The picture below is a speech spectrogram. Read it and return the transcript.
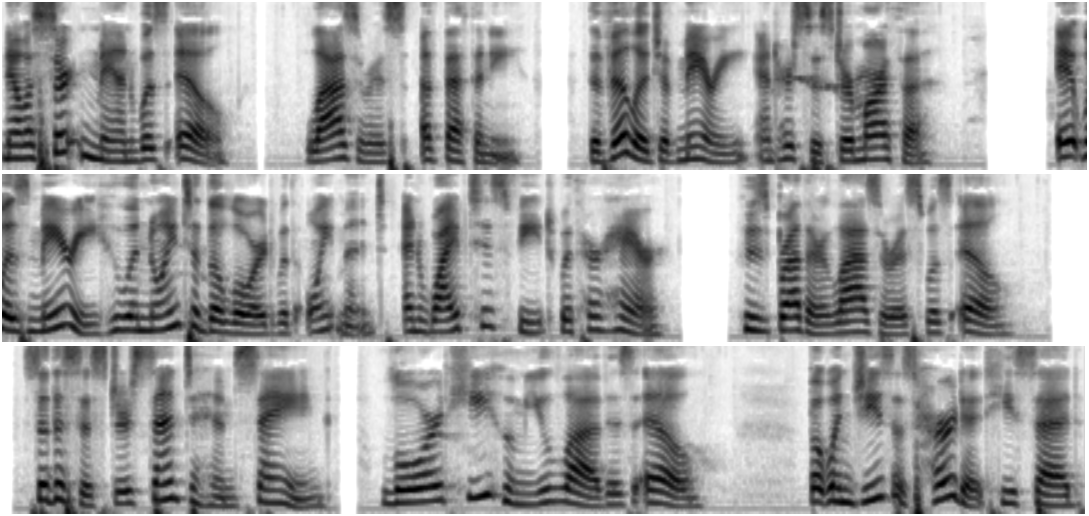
Now a certain man was ill, Lazarus of Bethany, the village of Mary and her sister Martha. It was Mary who anointed the Lord with ointment and wiped his feet with her hair, whose brother Lazarus was ill. So the sisters sent to him, saying, Lord, he whom you love is ill. But when Jesus heard it, he said,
